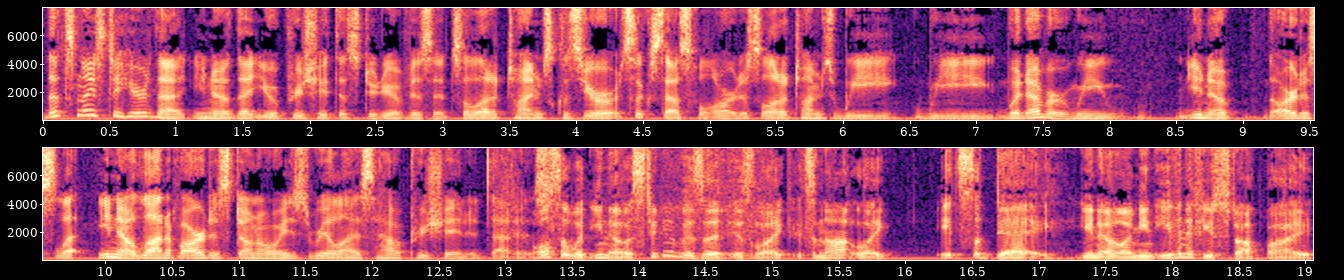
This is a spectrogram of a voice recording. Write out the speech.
that's nice to hear that you know that you appreciate the studio visits a lot of times because you're a successful artist. A lot of times we we whatever we you know the artists let you know a lot of artists don't always realize how appreciated that is. Also, what you know, a studio visit is like it's not like it's a day. You know, I mean, even if you stop by.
